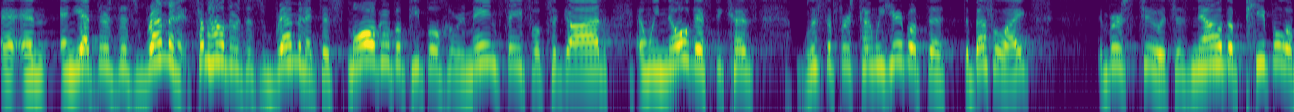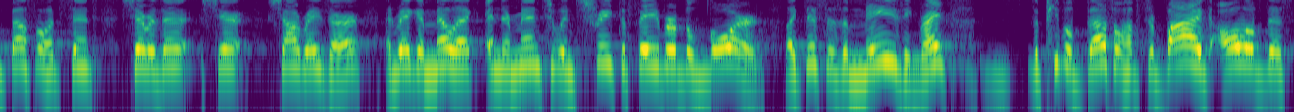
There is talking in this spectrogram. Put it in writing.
And, and, and yet there's this remnant. Somehow there's this remnant, this small group of people who remain faithful to God. And we know this because this is the first time we hear about the, the Bethelites. In verse 2, it says, Now the people of Bethel had sent Sharezer, and Regem and their men to entreat the favor of the Lord. Like, this is amazing, right? The people of Bethel have survived all of this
